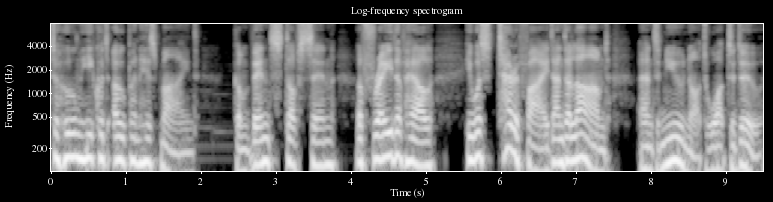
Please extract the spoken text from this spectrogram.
to whom he could open his mind. Convinced of sin, afraid of hell, he was terrified and alarmed, and knew not what to do.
